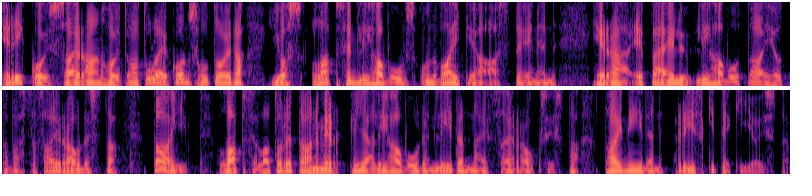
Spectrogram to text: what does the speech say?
Erikoissairaanhoitoa tulee konsultoida, jos lapsen lihavuus on vaikea-asteinen, herää epäily lihavuutta aiheuttavasta sairaudesta tai lapsella todetaan merkkejä lihavuuden liitännäissairauksista tai niiden riskitekijöistä.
